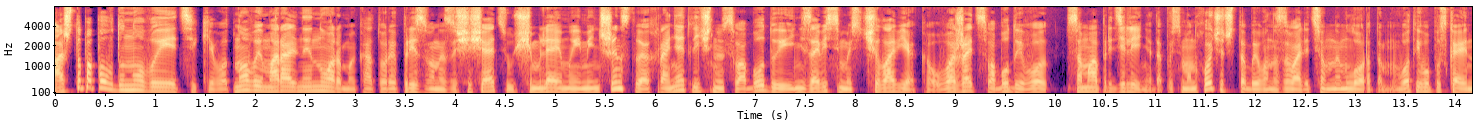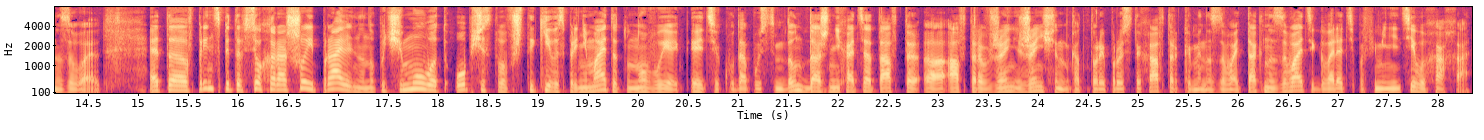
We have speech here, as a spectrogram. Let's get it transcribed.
А что по поводу новой этики, вот новые моральные нормы, которые призваны защищать ущемляемые меньшинства и охранять личную свободу и независимость человека, уважать свободу его самоопределения. Допустим, он хочет, чтобы его называли темным лордом, вот его пускай и называют. Это, в принципе-то, все хорошо и правильно, но почему вот общество в штыки воспринимает эту новую этику, допустим, да, ну, даже не хотят автор, а, авторов жен, женщин, которые просят их авторками называть, так называть и говорят, типа, феминитивы, ха-ха,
